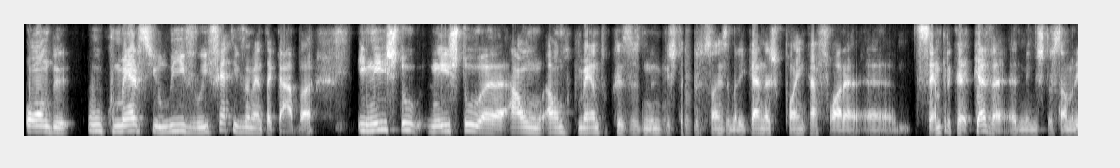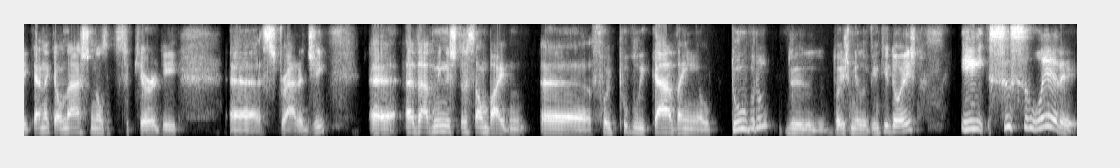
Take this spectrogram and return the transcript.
onde o comércio livre efetivamente acaba, e nisto, nisto uh, há, um, há um documento que as administrações americanas põem cá fora uh, sempre, que cada administração americana, que é o National Security uh, Strategy, a da administração Biden uh, foi publicada em outubro de 2022 e se se ler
